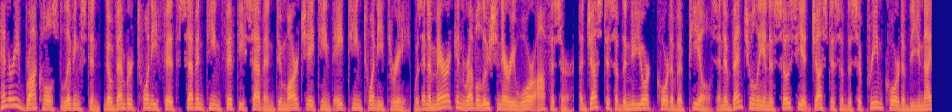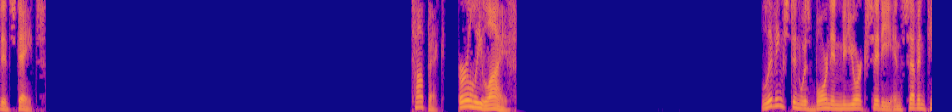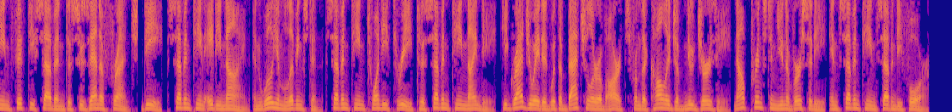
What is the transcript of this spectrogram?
Henry Brockholst Livingston November 25, 1757 to March 18, 1823 was an American Revolutionary War officer, a justice of the New York Court of Appeals and eventually an associate justice of the Supreme Court of the United States. Early life Livingston was born in New York City in 1757 to Susanna French d. 1789 and William Livingston 1723 1790. He graduated with a Bachelor of Arts from the College of New Jersey, now Princeton University, in 1774.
